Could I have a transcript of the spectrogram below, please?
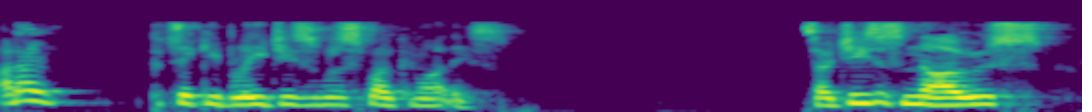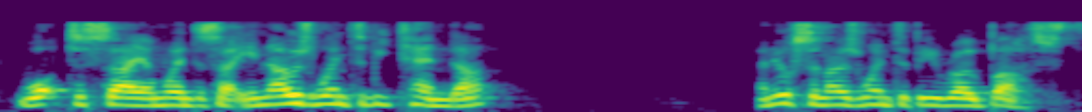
I don't particularly believe Jesus would have spoken like this. So Jesus knows what to say and when to say. He knows when to be tender, and he also knows when to be robust.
